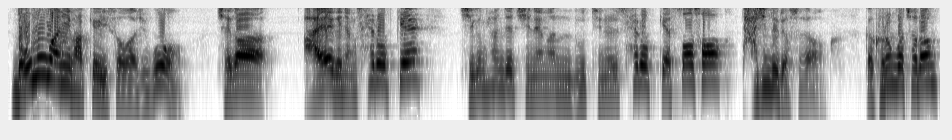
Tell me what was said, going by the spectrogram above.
너무 많이 바뀌어 있어가지고, 제가 아예 그냥 새롭게 지금 현재 진행하는 루틴을 새롭게 써서 다시 드렸어요. 그러니까 그런 것처럼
